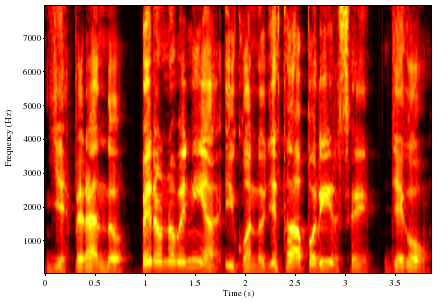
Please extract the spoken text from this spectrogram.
y esperando, pero no venía y cuando ya estaba por irse, llegó.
